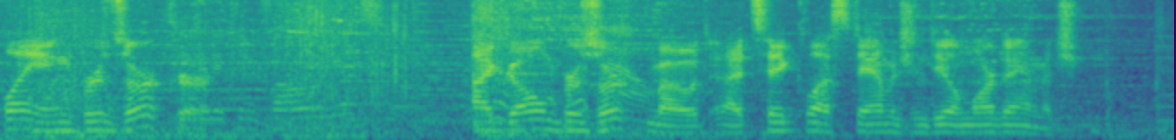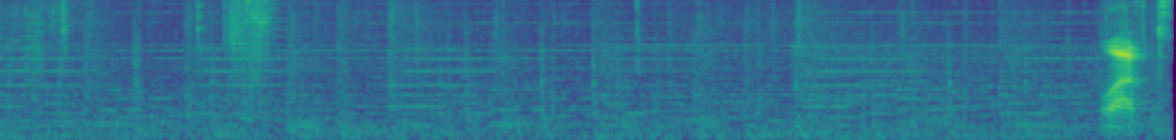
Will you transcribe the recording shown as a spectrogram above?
playing Berserker. I go in Berserk mode, and I take less damage and deal more damage. Left.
